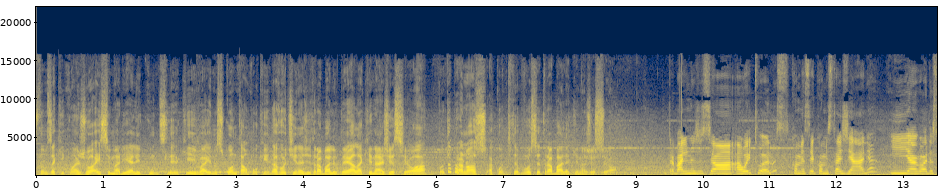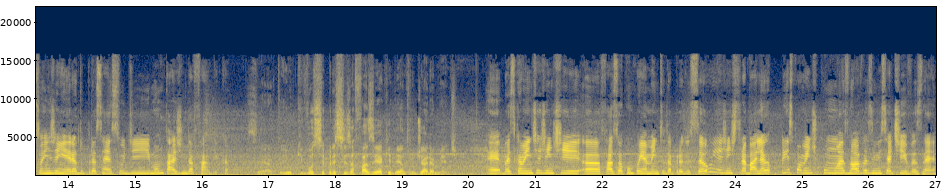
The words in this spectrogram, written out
Estamos aqui com a Joyce Marielle Kuntzler, que vai nos contar um pouquinho da rotina de trabalho dela aqui na GCO. Conta para nós há quanto tempo você trabalha aqui na GCO. Eu trabalho na GCO há oito anos, comecei como estagiária e agora sou engenheira do processo de montagem da fábrica. Certo. E o que você precisa fazer aqui dentro diariamente? É, basicamente a gente uh, faz o acompanhamento da produção e a gente trabalha principalmente com as novas iniciativas, né?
